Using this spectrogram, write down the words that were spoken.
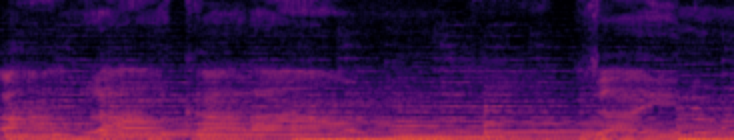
ahlal kalam Zainul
